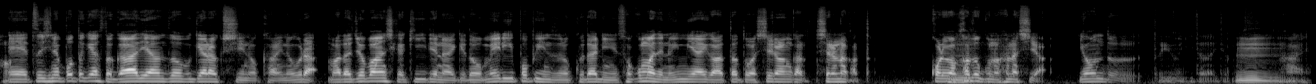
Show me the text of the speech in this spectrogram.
はいえー、追試ねポッドキャストガーディアンズ・オブ・ギャラクシーの回の裏。まだ序盤しか聞いてないけど、メリー・ポピンズのくだりにそこまでの意味合いがあったとは知らんか知らなかった。これは家族の話や、読んどるというふうにいただいております。うん。はい。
